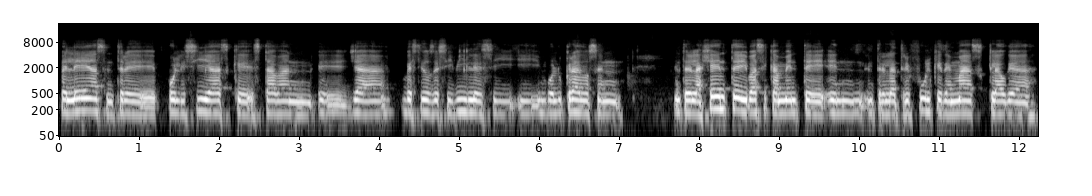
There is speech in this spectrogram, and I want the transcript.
peleas entre policías que estaban eh, ya vestidos de civiles y, involucrados en, entre la gente y básicamente entre la trifulca y demás, Claudia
